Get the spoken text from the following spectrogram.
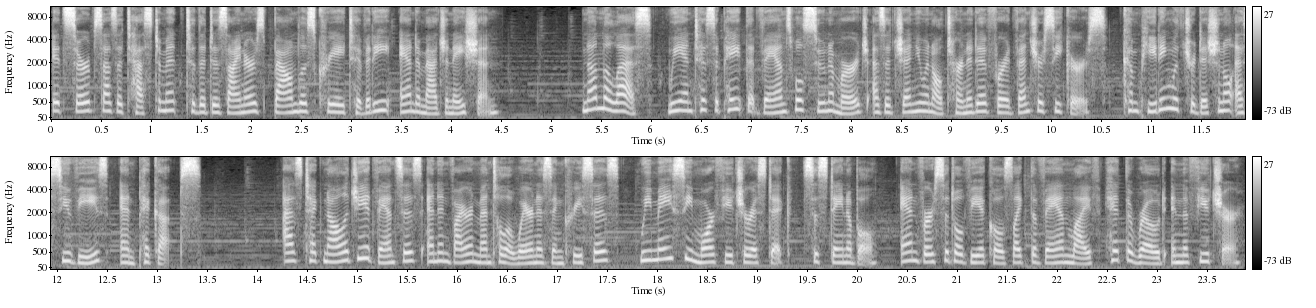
it serves as a testament to the designer's boundless creativity and imagination. Nonetheless, we anticipate that vans will soon emerge as a genuine alternative for adventure seekers, competing with traditional SUVs and pickups. As technology advances and environmental awareness increases, we may see more futuristic, sustainable, and versatile vehicles like the van life hit the road in the future.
